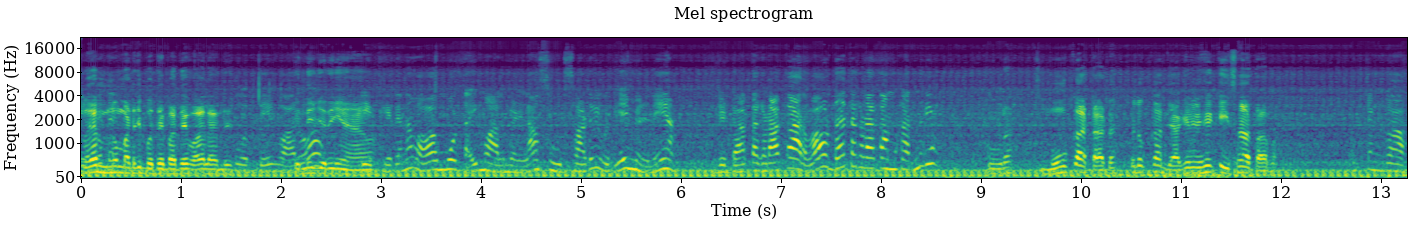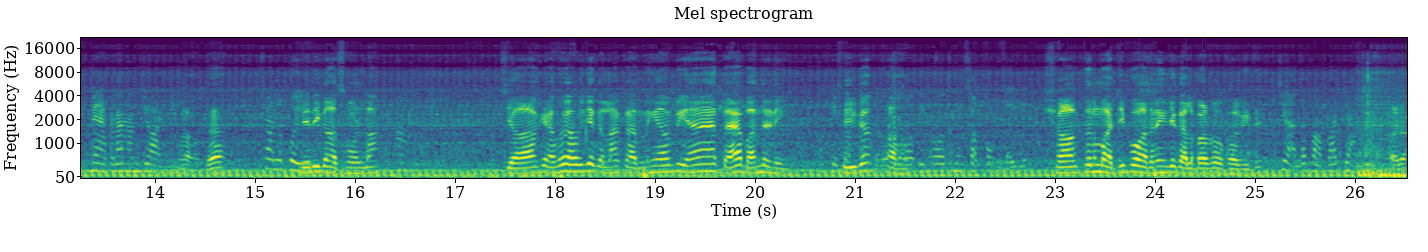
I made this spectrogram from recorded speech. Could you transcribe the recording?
ਮੈਨੂੰ ਮੜ ਜੀ ਬੁੱਤੇ ਬਾਤੇ ਵਾਹ ਲੈਂਦੇ ਪੋਤੇ ਵਾਲੋ ਕਿੰਨੀ ਜਿਹੜੀ ਆ ਇੱਥੇ ਤੇ ਨਾ ਵਾਵਾ ਮੋਟਾ ਹੀ ਮਾਲ ਮਿਲਣਾ ਸੂਟ ਸਾਟ ਵੀ ਵਧੀਆ ਹੀ ਮਿਲਣੇ ਆ। ਜਿੱਡਾ ਤਗੜਾ ਘਰ ਵਾ ਓਡਾ ਤਗੜਾ ਕੰਮ ਕਰਨਗੇ। ਪੂਰਾ ਮੂੰਹ ਘਾਟ ਅੱਡ ਚਲੋ ਘਰ ਜਾ ਕੇ ਵੇਖੇ ਕੀ ਹਿਸਾਬ ਆ। ਚੰਗਾ ਮੈਂ ਕਿਹੜਾ ਨਾਲ ਜਾਣਨੀ। ਆਹਦਾ ਚੱਲ ਕੋਈ ਮੇਰੀ ਗੱਲ ਸੁਣ ਲਾ। ਜਾ ਕੇ ਇਹੋ ਇਹੋ ਜਿਹੀਆਂ ਗੱਲਾਂ ਕਰਨੀਆਂ ਵੀ ਐ ਤੈ ਬੰਨ ਦੇਣੀ। ਠੀਕ ਆ? ਆਹੋ। ਉਹਦੀ ਉਹਦੀ ਸਭ ਹੁੰਦਾ ਹੀ ਹੈ ਸ਼ਾਮ ਤੈਨੂੰ ਮਾਜੀ ਪਵਾ ਦੇਣੀ ਜੇ ਗੱਲਬਾਤ ਰੋਕ ਆ ਗਈ ਤੇ। ਚੱਲ ਬਾਬਾ ਚੱਲ। ਆ ਜਾ।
